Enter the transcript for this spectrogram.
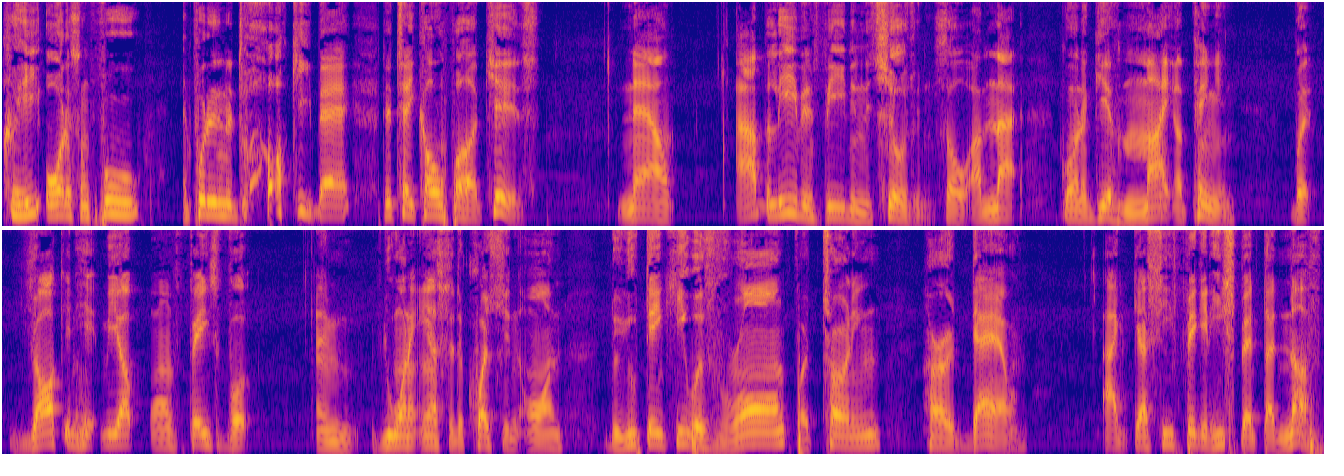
could he order some food and put it in a doggy bag to take home for her kids? Now, I believe in feeding the children, so I'm not going to give my opinion. But y'all can hit me up on Facebook and if you want to answer the question on do you think he was wrong for turning her down? I guess he figured he spent enough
